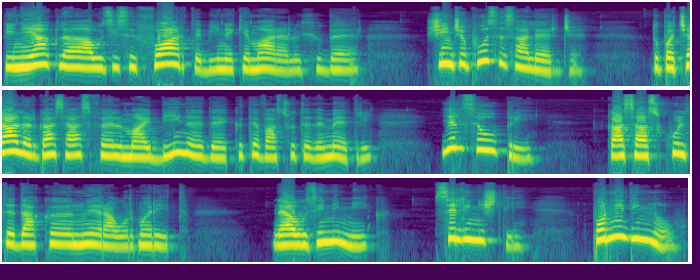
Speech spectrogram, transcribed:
Piniaclă auzise foarte bine chemarea lui Hubert și începuse să alerge. După ce alergase astfel mai bine de câteva sute de metri, el se opri ca să asculte dacă nu era urmărit. Neauzind nimic, se liniști, porni din nou,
